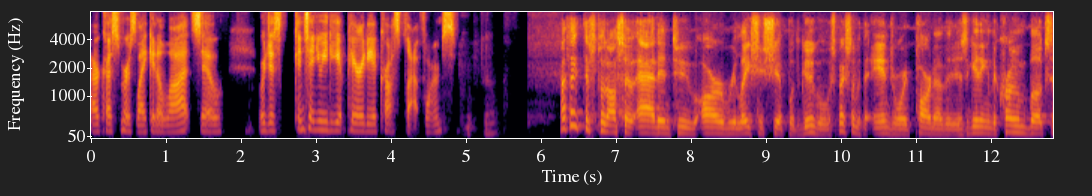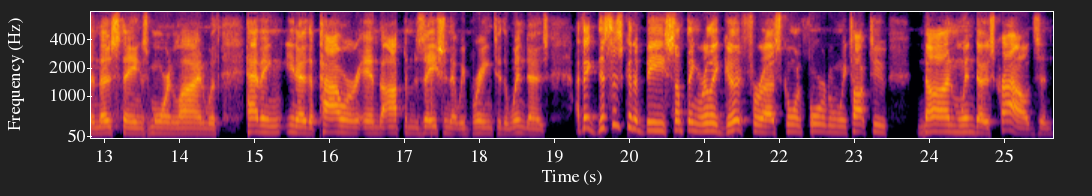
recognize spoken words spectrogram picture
Our customers like it a lot. So we're just continuing to get parity across platforms. I think this would also add into our relationship with Google, especially with the Android part of it, is getting the Chromebooks and those things more in line with having, you know, the power and the optimization that we bring to the Windows. I think this is going to be something really good for us going forward when we talk to non-Windows crowds. And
